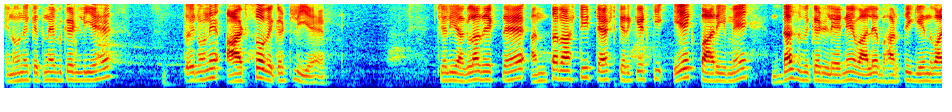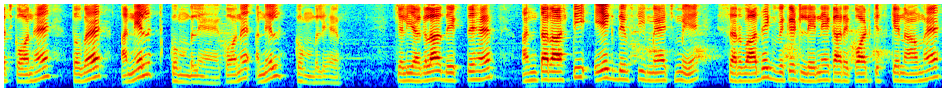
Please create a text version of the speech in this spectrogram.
इन्होंने कितने विकेट लिए हैं? तो इन्होंने 800 विकेट लिए हैं। चलिए अगला देखते हैं। अंतर्राष्ट्रीय टेस्ट क्रिकेट की एक पारी में 10 विकेट लेने वाले भारतीय गेंदबाज कौन हैं? तो वह अनिल कुंबले हैं। कौन है? अनिल कुंबले हैं। चलिए अगला देखते हैं। अंतर्राष्ट्रीय एक दिवसीय मैच में सर्वाधिक विकेट लेने का रिकॉर्ड किसके नाम है?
